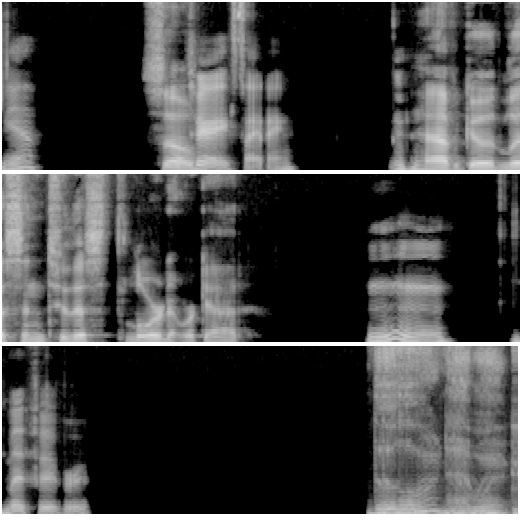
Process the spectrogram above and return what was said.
Yeah. So It's very exciting. Mhm. have a good listen to this Lore Network ad. Mmm. My favorite. The Lore Network.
